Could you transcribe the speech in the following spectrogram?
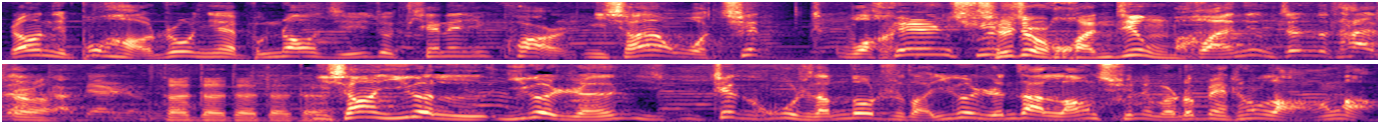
然后你不好之后，你也甭着急，就天天一块儿。你想想，我去我黑人区，其实就是环境嘛，环境真的太能改变人了。对对对对对你。想想一个一个人，这个故事咱们都知道，一个人在狼群里边都变成狼了，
